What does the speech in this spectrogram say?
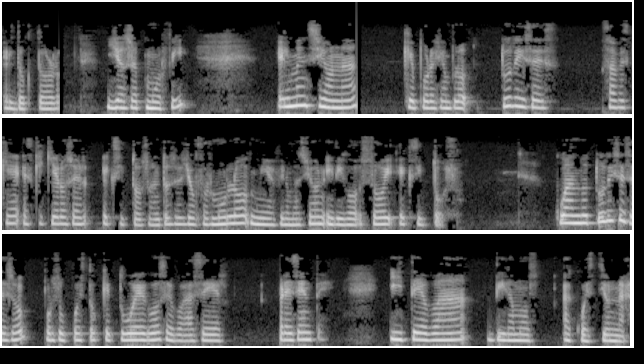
el doctor Joseph Murphy, él menciona que, por ejemplo, tú dices, ¿sabes qué? Es que quiero ser exitoso. Entonces yo formulo mi afirmación y digo, soy exitoso. Cuando tú dices eso, por supuesto que tu ego se va a hacer presente y te va, digamos, a cuestionar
